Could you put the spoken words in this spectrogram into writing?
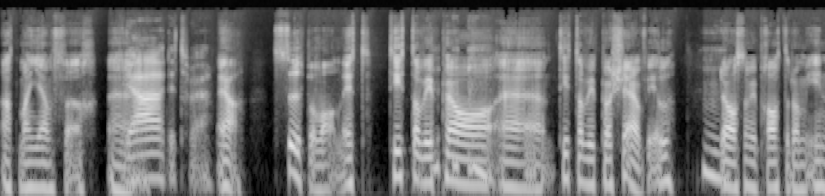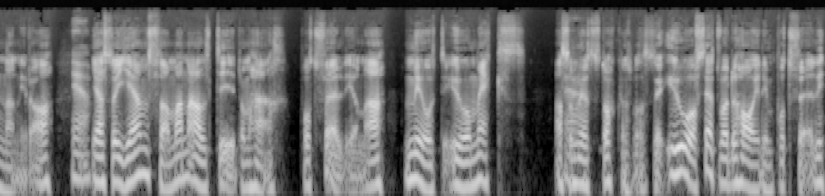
att man jämför? eh, Ja, det tror jag. Ja, supervanligt. Tittar vi på, eh, tittar vi på Shareville, Mm. då som vi pratade om innan idag, Ja. ja, så jämför man alltid de här portföljerna mot OMX, alltså Ja. mot Stockholmsbörsen. Så oavsett vad du har i din portfölj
